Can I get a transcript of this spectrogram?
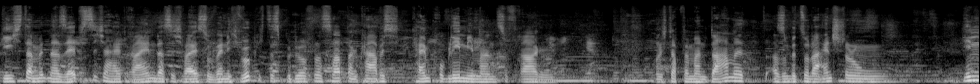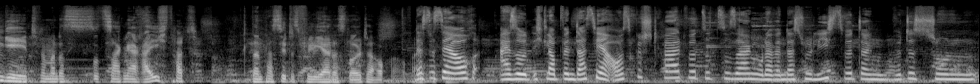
gehe ich da mit einer Selbstsicherheit rein, dass ich weiß, so wenn ich wirklich das Bedürfnis habe, dann habe ich kein Problem, jemanden zu fragen. Und ich glaube, wenn man damit, also mit so einer Einstellung hingeht, wenn man das sozusagen erreicht hat, dann passiert es viel eher, dass Leute auch Das ist ja auch, also ich glaube, wenn das hier ausgestrahlt wird sozusagen oder wenn das released wird, dann wird es schon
